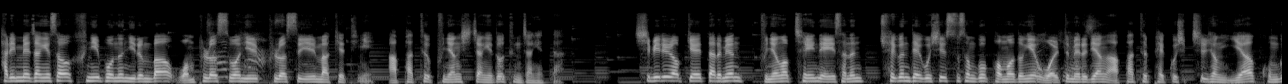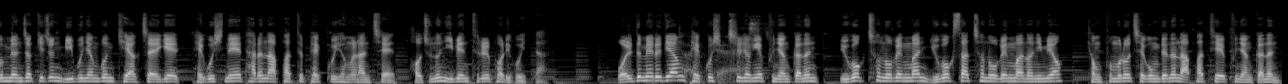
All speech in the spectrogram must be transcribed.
할인 매장에서 흔히 보는 이른바 one plus one 1 마케팅이 아파트 분양 시장에도 등장했다. 11일 업계에 따르면 분양업체인 A사는 최근 대구시 수성구 범어동의 월드메르디앙 아파트 197형 이하 공급 면적 기준 미분양분 계약자에게 대구 시 내의 다른 아파트 109형을 한 채 더 주는 이벤트를 벌이고 있다. 월드메르디앙 197형의 분양가는 6억 1,500만 6억 4,500만 원이며 경품으로 제공되는 아파트의 분양가는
